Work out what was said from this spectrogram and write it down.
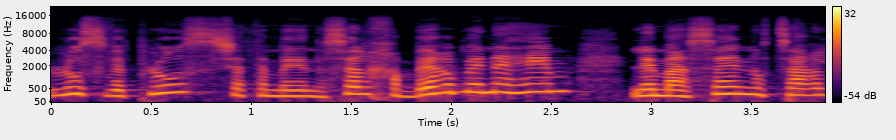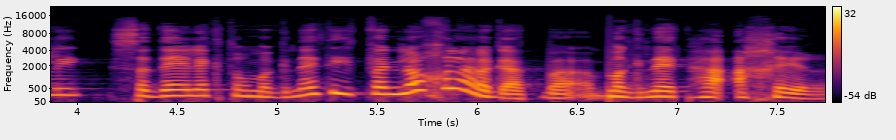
פלוס ופלוס, שאתה מנסה לחבר ביניהם, למעשה נוצר לי שדה אלקטרומגנטי, ואני לא יכולה לגעת במגנט האחר.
